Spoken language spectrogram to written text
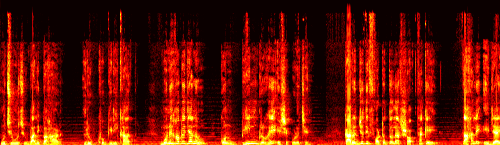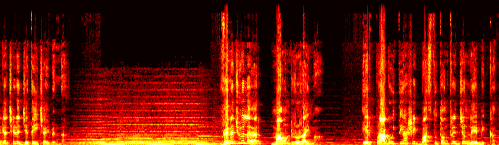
উঁচু উঁচু বালি পাহাড়, রুক্ষ গিরিখাত, মনে হবে যেন কোন ভিন গ্রহে এসে পড়েছেন। কারোর যদি ফটো তোলার শখ থাকে, তাহলে এ জায়গা ছেড়ে যেতেই চাইবেন না। ভেনেজুয়েলার মাউন্ট রোরাইমা, এর প্রাগৈতিহাসিক বাস্তুতন্ত্রের জন্যে বিখ্যাত।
